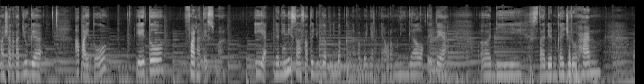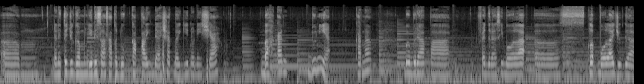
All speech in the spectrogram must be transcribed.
masyarakat juga. Apa itu? Yaitu fanatisme Iya, dan ini salah satu juga penyebab kenapa banyaknya orang meninggal waktu itu ya uh, di Stadion Kajuruhan um, dan itu juga menjadi salah satu duka paling dahsyat bagi Indonesia bahkan dunia. Karena beberapa federasi bola uh, klub bola juga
